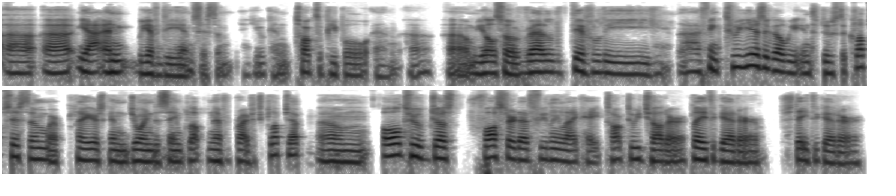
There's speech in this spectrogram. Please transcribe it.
uh, uh, yeah, and we have a DM system. You can talk to people, and uh, um, we also relatively, I think, two years ago we introduced a club system where players can join the same club and have a private club chat, um, all to just foster that feeling like, hey, talk to each other, play together, stay together.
